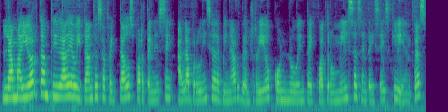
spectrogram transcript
La mayor cantidad de habitantes afectados pertenecen a la provincia de Pinar del Río con 94.066 clientes,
